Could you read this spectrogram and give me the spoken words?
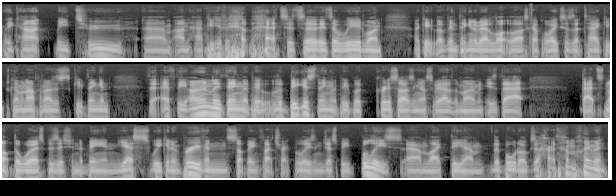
we can't be too um, unhappy about that. It's a it's a weird one. I keep I've been thinking about a lot the last couple of weeks as that tag keeps coming up, and I just keep thinking if the only thing that people, the biggest thing that people are criticizing us about at the moment is that that's not the worst position to be in. Yes, we can improve and stop being flat track bullies and just be bullies um, like the um, the Bulldogs are at the moment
